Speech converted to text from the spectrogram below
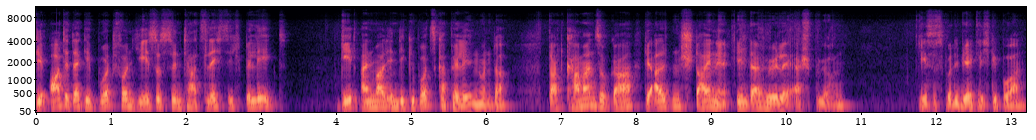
die Orte der Geburt von Jesus sind tatsächlich belegt. Geht einmal in die Geburtskapelle hinunter. Dort kann man sogar die alten Steine in der Höhle erspüren. Jesus wurde wirklich geboren.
